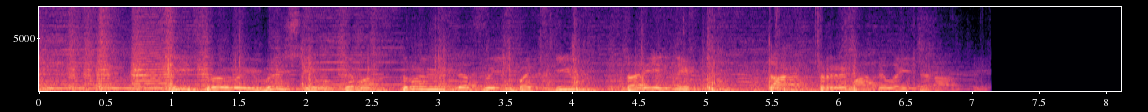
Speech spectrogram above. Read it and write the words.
Свій строєвий вишкіл демонструють для своїх батьків та рідних. Так тримати лейтенанти.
